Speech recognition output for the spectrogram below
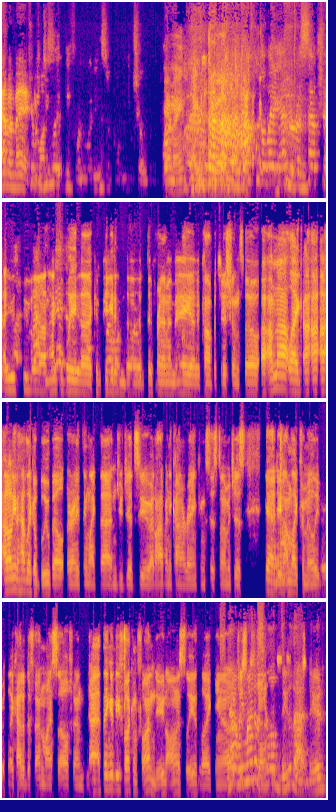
MMA. Can He we wants- do it before the wedding so Colton can show? Yeah, man. I used to, uh, the way at the reception. I used to uh, actively uh, compete in the different MMA uh, competitions. So I- I'm not like I, I I don't even have like a blue belt or anything like that in jujitsu. I don't have any kind of ranking system. It's just yeah, dude. I'm like familiar with like how to defend myself, and I think it'd be fucking fun, dude. Honestly, like you know. yeah, we might as well do that, dude.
